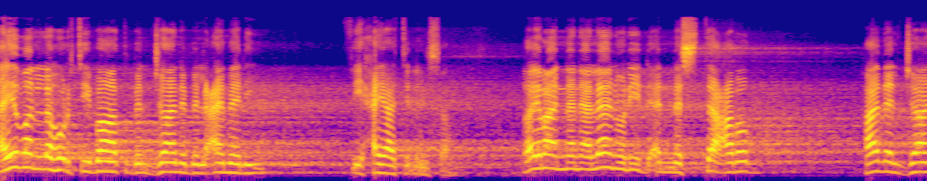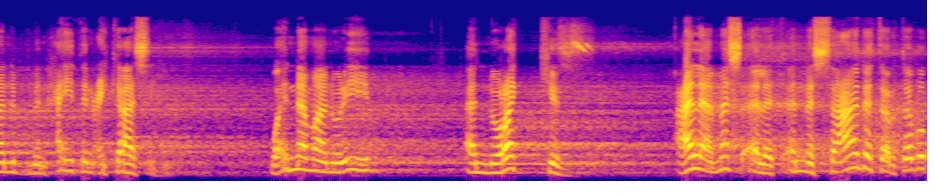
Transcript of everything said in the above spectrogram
أيضا له ارتباط بالجانب العملي في حياة الإنسان. غير أننا لا نريد أن نستعرض هذا الجانب من حيث انعكاسه وإنما نريد أن نركز على مسألة أن السعادة ترتبط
